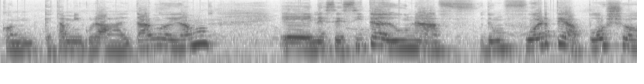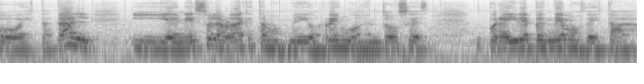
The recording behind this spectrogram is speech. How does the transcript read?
con, que están vinculadas al tango, digamos, eh, necesita de, una, de un fuerte apoyo estatal. Y en eso la verdad que estamos medio rengos, entonces por ahí dependemos de estas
